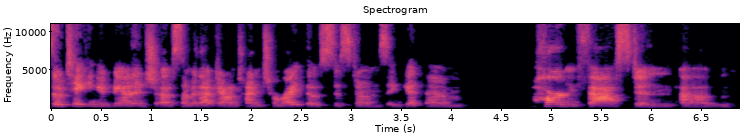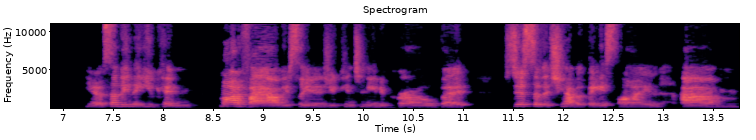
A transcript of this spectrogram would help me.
So taking advantage of some of that downtime to write those systems and get them hard and fast and um, you know something that you can modify obviously as you continue to grow, but just so that you have a baseline. Um,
